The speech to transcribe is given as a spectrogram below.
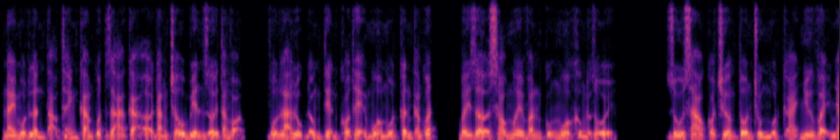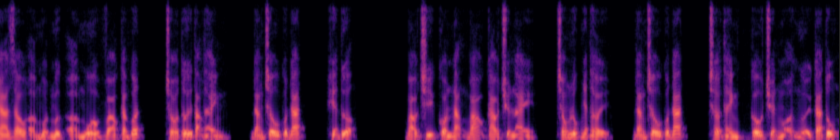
Nay một lần tạo thành cam quất giá cả ở đăng châu biên giới tăng vọt, vốn là lục đồng tiền có thể mua một cân cam quất, bây giờ sáu mươi văn cũng mua không được rồi. Dù sao có trưởng tôn trùng một cái như vậy, nhà giàu ở một mực ở mua vào cam quất, cho tới tạo thành đăng châu có đắt, hiện tượng. Báo chí còn nặng báo cáo chuyện này trong lúc nhất thời, đăng châu có đắt trở thành câu chuyện mọi người ca tụng,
